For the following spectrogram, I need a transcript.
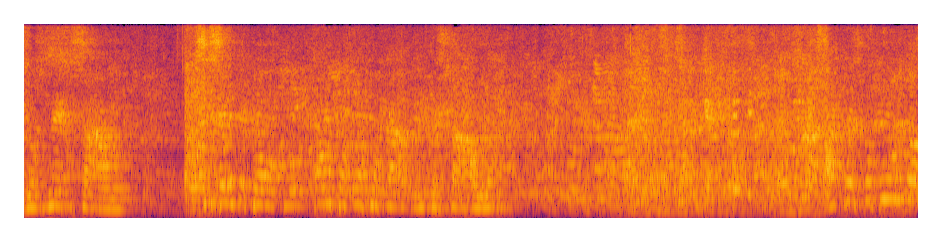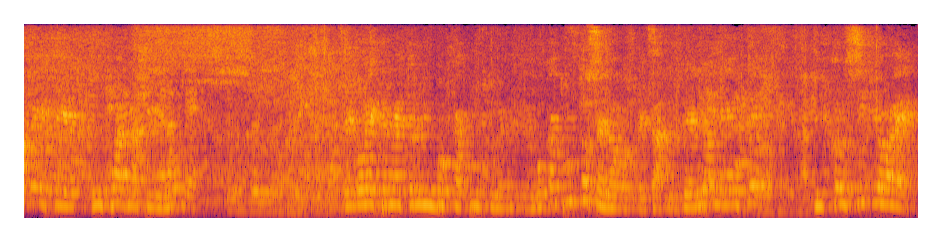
lo snack sound. Si sente poco, fa un po' troppo caldo in quest'aula. A questo punto avete un quadratino, se volete metterlo in bocca tutto mettete in bocca tutto, se no lo spezzate ulteriormente. Il consiglio è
